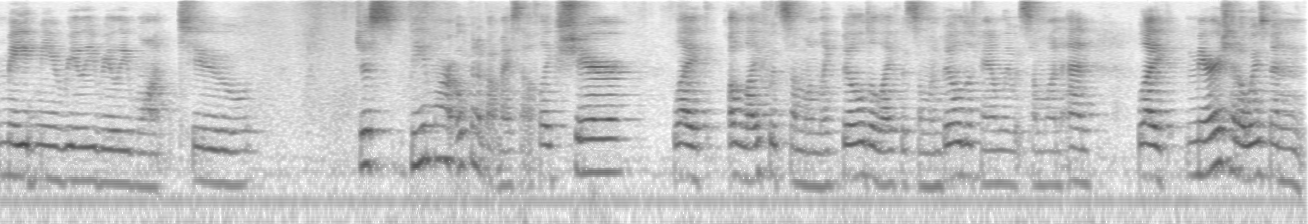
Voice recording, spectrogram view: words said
made me really, really want to just be more open about myself. Like, share, like, a life with someone, like, build a life with someone, build a family with someone. And, like, marriage had always been,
